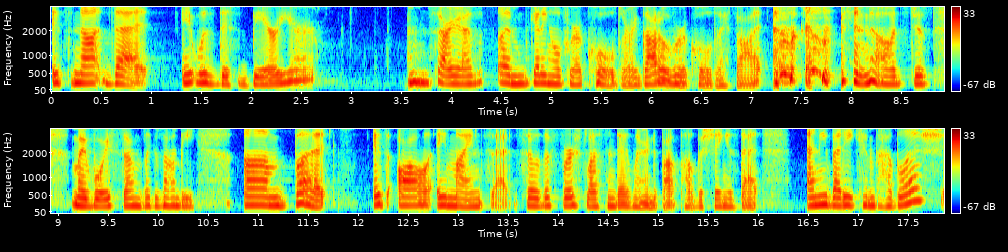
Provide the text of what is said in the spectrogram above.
it's not that it was this barrier. Sorry, i am getting over a cold, or I got over a cold, I thought. and now it's just my voice sounds like a zombie. Um, but it's all a mindset. So, the first lesson I learned about publishing is that anybody can publish,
